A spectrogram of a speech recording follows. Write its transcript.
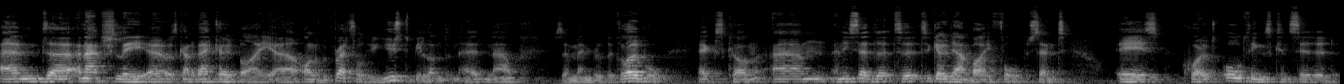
and, uh, and actually uh, it was kind of echoed by uh, Oliver Brettle, who used to be London head, now is a member of the global Excom, um, and he said that to, to go down by four percent is quote all things considered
